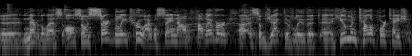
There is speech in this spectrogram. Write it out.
uh, nevertheless, also certainly true. I will say now, however uh, subjectively, that uh, human teleportation,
